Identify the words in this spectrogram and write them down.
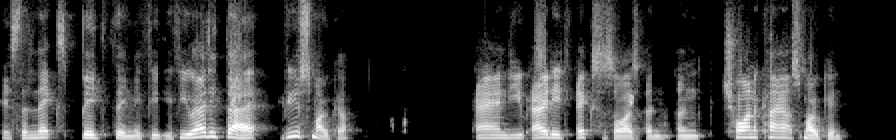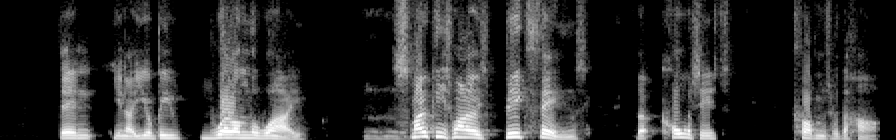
It's the next big thing. If you if you added that, if you're a smoker and you added exercise and, and trying to cut out smoking, then you know you'll be well on the way. Mhm. Smoking is one of those big things that causes problems with the heart.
